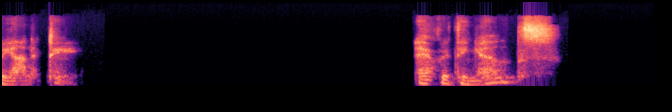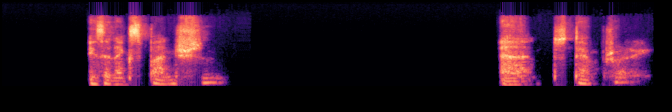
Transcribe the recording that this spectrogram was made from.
reality. Everything else is an expansion and temporary.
